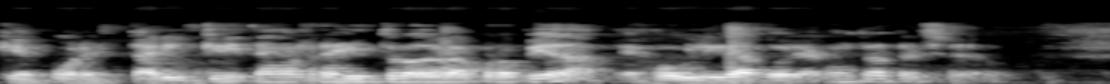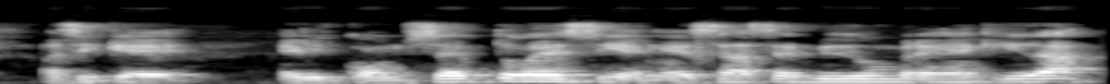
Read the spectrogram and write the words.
que por estar inscrita en el registro de la propiedad es obligatoria contra terceros. Así que el concepto es si en esa servidumbre en equidad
